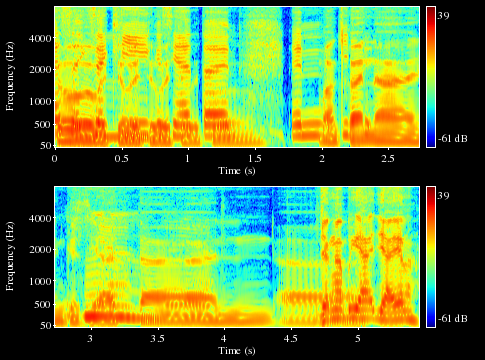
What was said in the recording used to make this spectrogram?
betul, exactly. betul, betul, Kesihatan. betul. Dan kita- Makanan Kesihatan uh, Jangan pergi haji lah.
